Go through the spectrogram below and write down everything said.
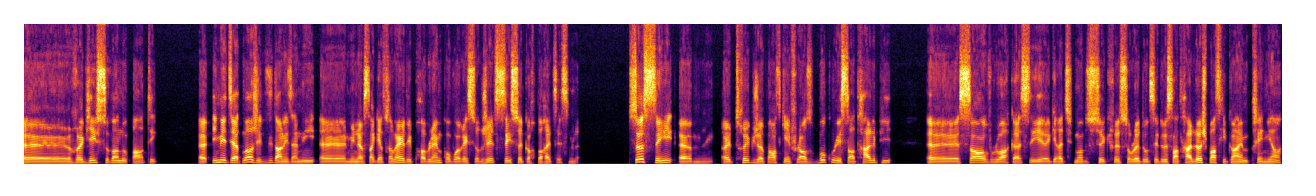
revient souvent nous hanter. immédiatement, j'ai dit dans les années 1980, des problèmes qu'on voit ressurgir, c'est ce corporatisme-là. Ça, c'est un truc, je pense, qui influence beaucoup les centrales, puis euh, sans vouloir casser euh, gratuitement du sucre sur le dos de ces deux centrales-là, je pense qu'il est quand même prégnant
